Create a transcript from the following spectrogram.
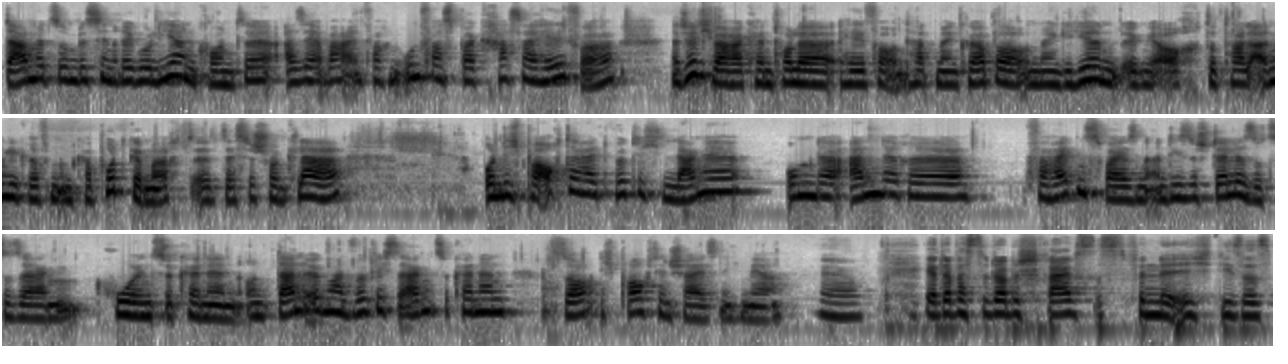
damit so ein bisschen regulieren konnte. Also er war einfach ein unfassbar krasser Helfer. Natürlich war er kein toller Helfer und hat meinen Körper und mein Gehirn irgendwie auch total angegriffen und kaputt gemacht. Das ist schon klar. Und ich brauchte halt wirklich lange, um da andere Verhaltensweisen an diese Stelle sozusagen holen zu können und dann irgendwann wirklich sagen zu können, so, ich brauche den Scheiß nicht mehr. Ja, ja, da, was du da beschreibst, ist, finde ich, dieses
